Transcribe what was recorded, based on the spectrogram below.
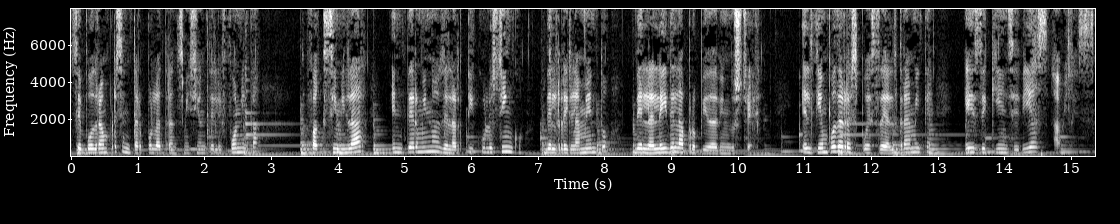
se podrán presentar por la transmisión telefónica facsimilar en términos del artículo 5 del reglamento de la Ley de la Propiedad Industrial. El tiempo de respuesta del trámite es de 15 días hábiles.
